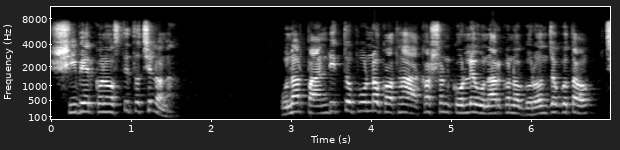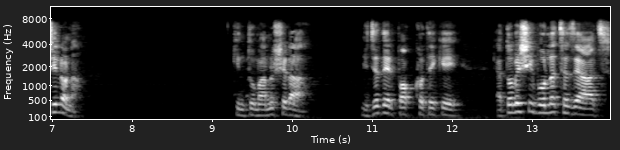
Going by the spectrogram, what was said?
শিবের কোনো অস্তিত্ব ছিল না। ওনার পাণ্ডিত্যপূর্ণ কথা আকর্ষণ করলে ওনার কোনো গ্রহণযোগ্যতাও ছিল না। কিন্তু মানুষেরা নিজেদের পক্ষ থেকে এত বেশি বলেছে যে আজ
